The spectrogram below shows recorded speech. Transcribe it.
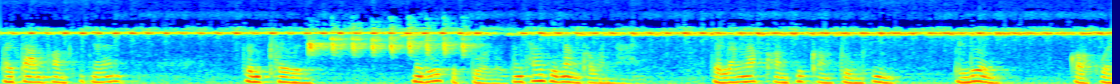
ไปตามความคิดนั้น จนเพลินไม่รู้สึกตัวเลย ทั้งทั้งที่นั่งภาวนาแต่ระงับความคิดความปรุงขึ้นเป็นเรื่องก่อควร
